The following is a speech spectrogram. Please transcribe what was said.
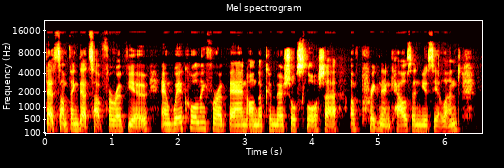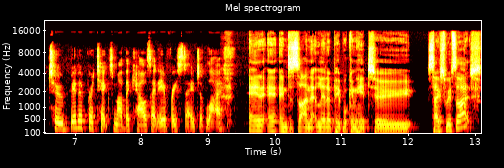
That's something that's up for review, and we're calling for a ban on the commercial slaughter of pregnant cows in New Zealand to better protect mother cows at every stage of life. And, and, to sign that letter, people can head to SAFE's website?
